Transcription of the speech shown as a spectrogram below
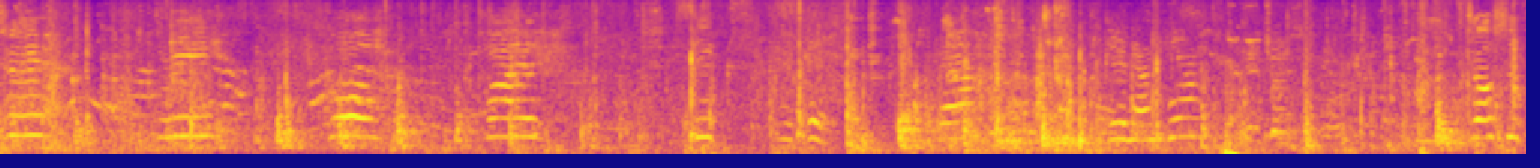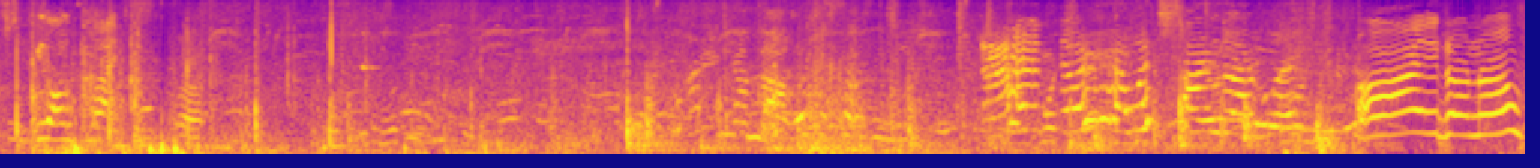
two, three, four, five, six. Okay. Now, go down here. Joseph. Joseph's vlog life. I don't know how much time do I have left. I don't know.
